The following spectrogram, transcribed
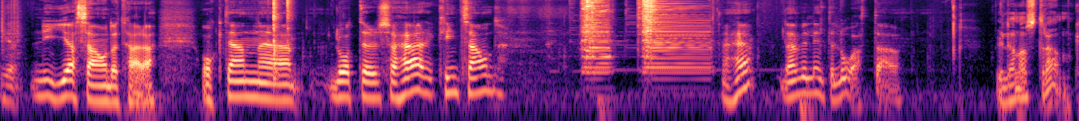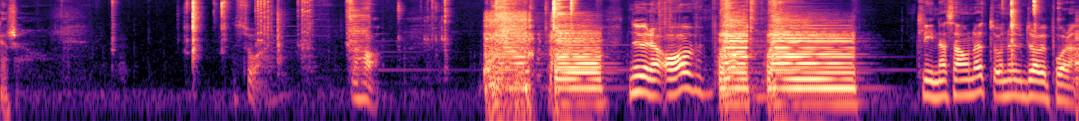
Det nya soundet här. Och den eh, låter så här, clean sound. Nähä, den vill inte låta. Vill den ha ström kanske? Så. Jaha. Nu är det av. Cleana soundet och nu drar vi på den.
